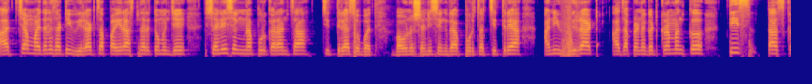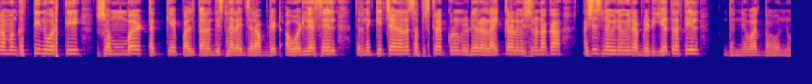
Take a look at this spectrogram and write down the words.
आजच्या मैदानासाठी विराटचा पहिरा असणार आहे तो म्हणजे शनी शिंगणापूरकरांचा चित्र्यासोबत. भाऊनो शनी शिंगणापूरचा चित्र्या आणि विराट आज आपल्याला गट क्रमांक तीस तास क्रमांक तीनवरती शंभर टक्के पळताना दिसणार आहे. जर अपडेट आवडले असेल तर नक्कीच चॅनलला सबस्क्राईब करून व्हिडिओला लाईक करायला विसरू नका. असेच नवीन नवीन अपडेट येत राहतील. धन्यवाद भावांनो.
